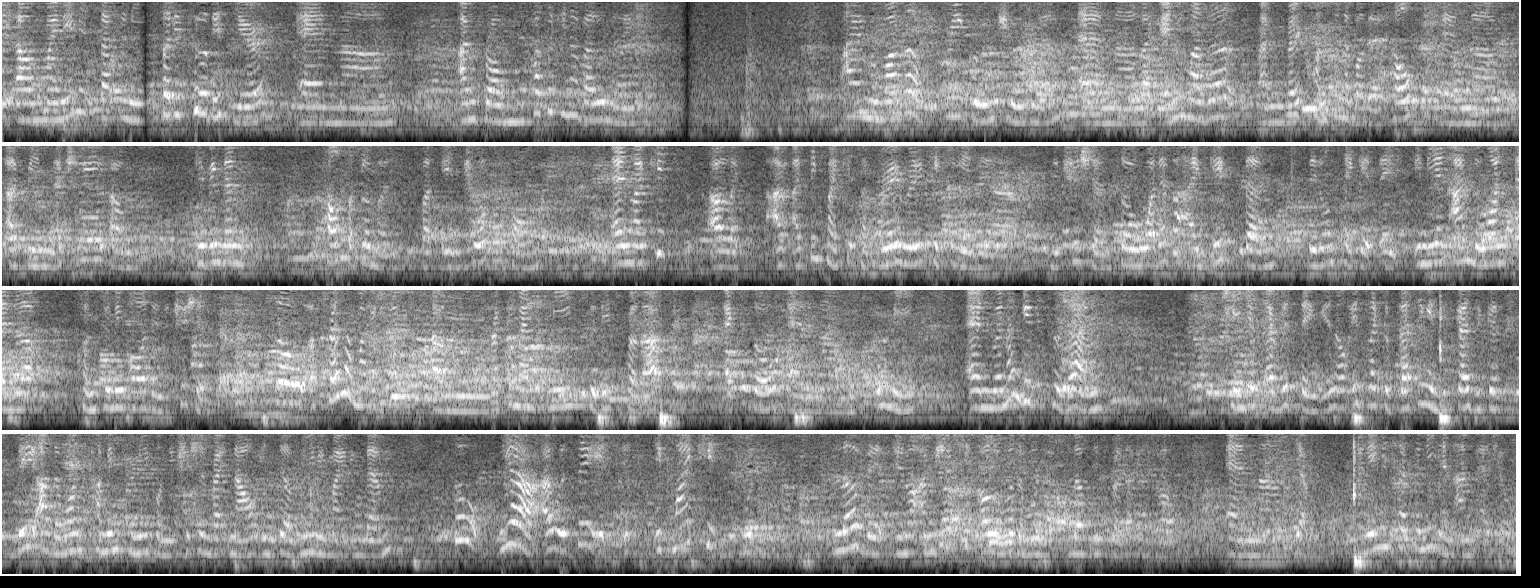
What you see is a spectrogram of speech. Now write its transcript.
Hi, um, my name is Stephanie, 32 this year, and um, I'm from Kota Kinabalu, Malaysia. I'm a mother of three grown children, and uh, like any mother, I'm very concerned about their health, and um, I've been actually um, giving them health supplements, but in chewable forms. And my kids are like, I, I think my kids are very, very picky in their nutrition. So whatever I give them, they don't take it. They, in the end, I'm the one ended up consuming all the nutrition. So a friend of mine actually um, recommended me to this product, EXO and um, UMI. And when I give it to them, changes everything. You know, it's like a blessing in disguise because they are the one coming to me for nutrition right now instead of me reminding them. So yeah, I would say it, it, if my kids would love it, you know, I'm sure kids all over the world would love this product as well. And uh, yeah, my name is Stephanie and I'm Agel.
